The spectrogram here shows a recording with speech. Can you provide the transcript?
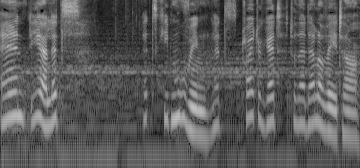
And yeah, let's let's keep moving. Let's try to get to that elevator.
